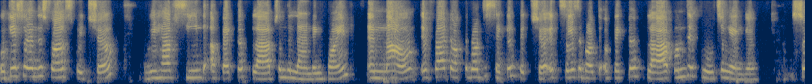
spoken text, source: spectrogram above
Okay, so in this first picture, we have seen the effect of flaps on the landing point. And now, if I talk about the second picture, it says about the effect of flap on the approaching angle. So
